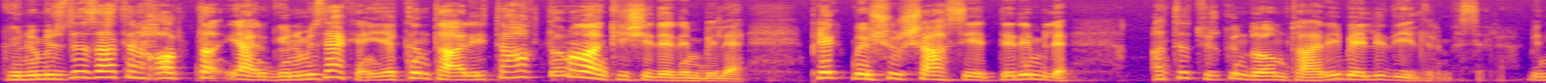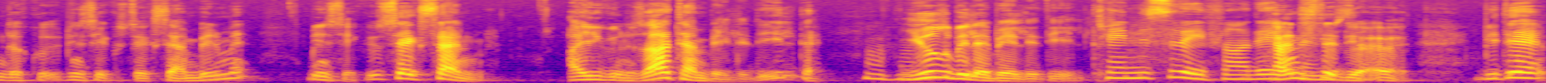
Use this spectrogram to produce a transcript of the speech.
günümüzde zaten halktan yani günümüz derken yakın tarihte halktan olan kişilerin bile pek meşhur şahsiyetlerin bile Atatürk'ün doğum tarihi belli değildir mesela. 19- 1881 mi? 1880 mi? Ayı günü zaten belli değil de. Yıl bile belli değildir. Kendisi de ifade Kendisi de etmemiş. diyor evet. Bir de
